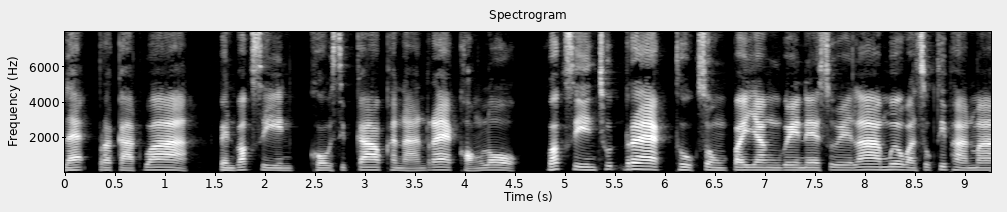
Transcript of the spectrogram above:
และประกาศว่าเป็นวัคซีนโควิด -19 ขนานแรกของโลก วัคซีนชุดแรกถูกส่งไปยังเวเนซุเอลาเมื่อวันศุกร์ที่ผ่านมา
